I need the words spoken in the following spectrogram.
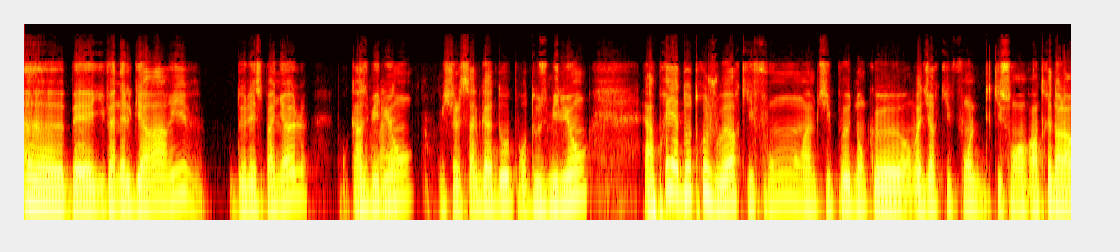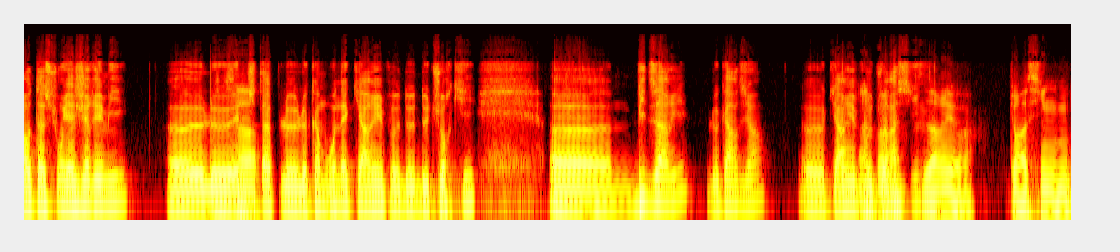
Euh, ben, Ivan Elgara arrive de l'Espagnol pour 15 millions, Michel Salgado pour 12 millions. après, il y a d'autres joueurs qui font un petit peu, donc euh, on va dire, qui, font, qui sont rentrés dans la rotation. Il y a Jérémy, euh, le, le, Camerounais qui arrive de, Turquie. Bizarri, le gardien, qui arrive de, du Racing. du Racing.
